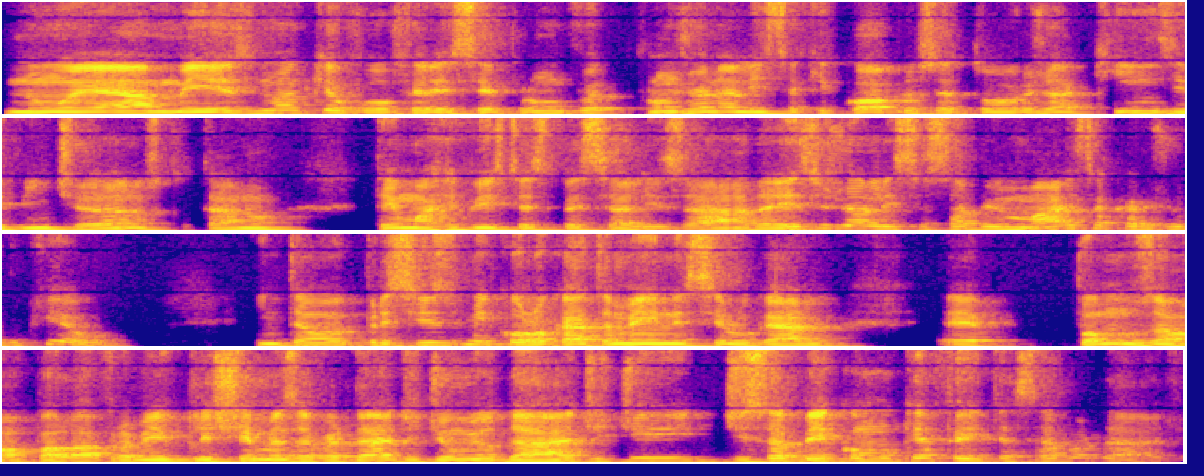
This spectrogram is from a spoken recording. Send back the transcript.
não é a mesma que eu vou oferecer para um, um jornalista que cobre o setor já há 15, 20 anos, que tá no, tem uma revista especializada. Esse jornalista sabe mais da Carju do que eu. Então, eu preciso me colocar também nesse lugar, é, vamos usar uma palavra meio clichê, mas é verdade, de humildade, de, de saber como que é feita essa abordagem.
